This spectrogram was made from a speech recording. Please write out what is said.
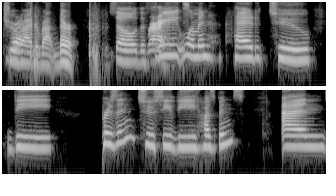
True Right. right there. So the three women head to the prison to see the husbands and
